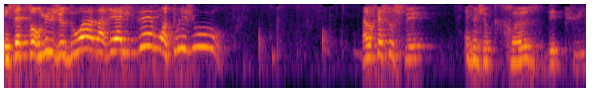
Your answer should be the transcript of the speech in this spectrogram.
Et cette formule, je dois la réaliser, moi, tous les jours. Alors qu'est-ce que je fais? Eh bien, je creuse des puits.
